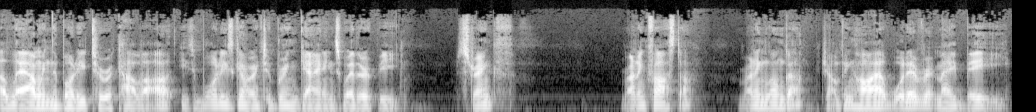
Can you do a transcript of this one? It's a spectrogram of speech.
allowing the body to recover is what is going to bring gains, whether it be strength, running faster, running longer, jumping higher, whatever it may be.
